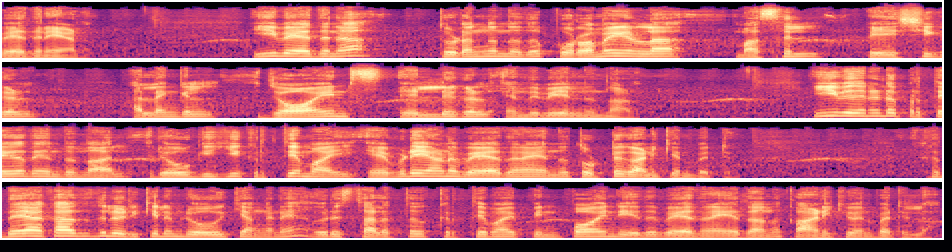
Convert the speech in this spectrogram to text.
വേദനയാണ്. ഈ വേദന തുടങ്ങുന്നത് പുറമേയുള്ള മസിൽ പേശികൾ അല്ലെങ്കിൽ ജോയിന്റ്സ് എല്ലുകൾ എന്നിവയിൽ നിന്നാണ്. ഈ വേദനയുടെ പ്രത്യേകത എന്തെന്നാൽ രോഗിക്ക് കൃത്യമായി എവിടെയാണ് വേദന എന്ന് തൊട്ട് കാണിക്കാൻ പറ്റും. ഹൃദയാഘാതത്തിൽ ഒരിക്കലും രോഗിക്ക് അങ്ങനെ ഒരു സ്ഥലത്ത് കൃത്യമായി പിൻ പോയിന്റ് ചെയ്ത് വേദന ഏതാണെന്ന് കാണിക്കുവാൻ പറ്റില്ല.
